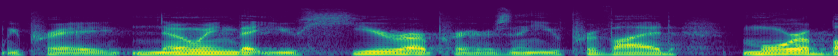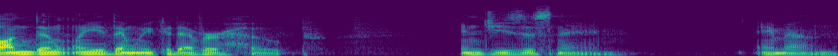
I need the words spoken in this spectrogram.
We pray knowing that you hear our prayers and that you provide more abundantly than we could ever hope. In Jesus' name, amen.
